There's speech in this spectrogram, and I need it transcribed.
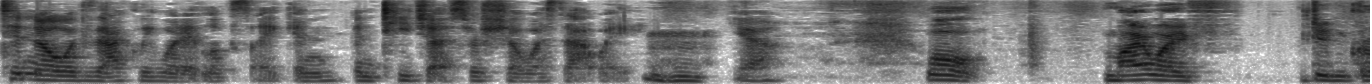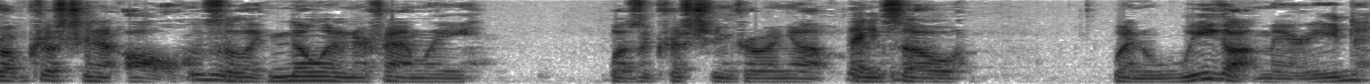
to know exactly what it looks like and, and teach us or show us that way. hmm Yeah. Well, my wife didn't grow up Christian at all. So, Mhm. like, no one in her family was a Christian growing up. Right. And so, when we got married,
